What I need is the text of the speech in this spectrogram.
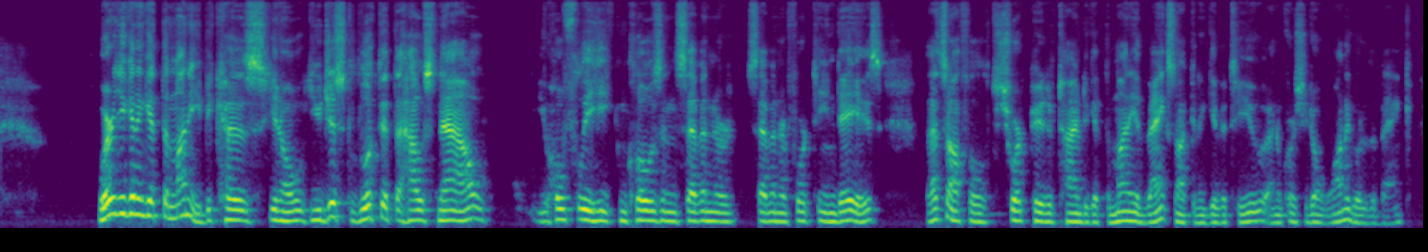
where are you going to get the money? Because you know you just looked at the house now. You hopefully he can close in seven or seven or 14 days. That's an awful short period of time to get the money. The bank's not going to give it to you and of course you don't want to go to the bank.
